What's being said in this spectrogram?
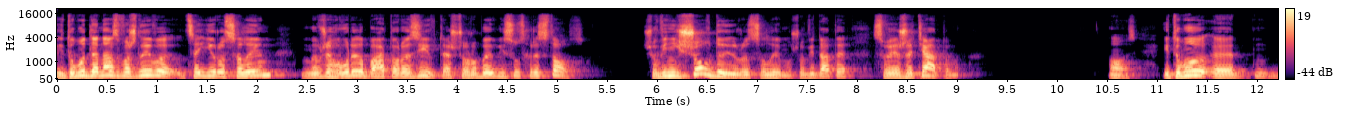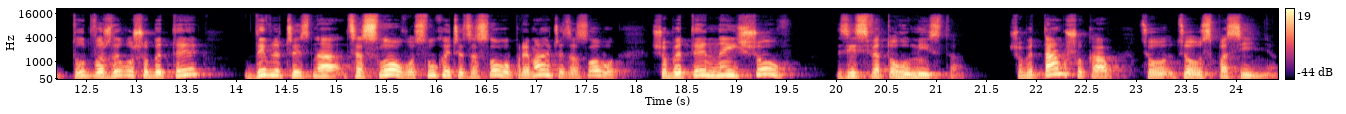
і тому для нас важливо цей Єрусалим, ми вже говорили багато разів, те, що робив Ісус Христос. Що Він йшов до Єрусалиму, щоб віддати своє життя тому. Ось. І тому е, тут важливо, щоб ти, дивлячись на це слово, слухаючи це слово, приймаючи це слово, щоб ти не йшов зі святого міста, щоб там шукав цього, цього спасіння.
